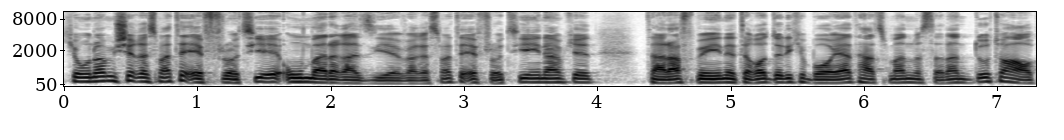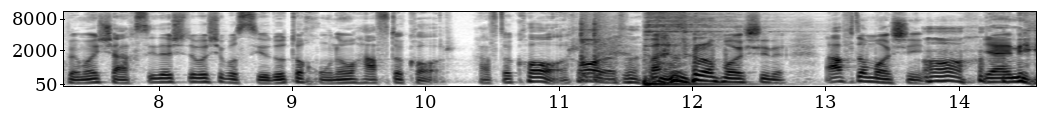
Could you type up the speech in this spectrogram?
که اونا میشه قسمت افراطی اون بر قضیه و قسمت افراطی این هم که طرف به این اعتقاد داره که باید حتما مثلا دو تا هواپیمای شخصی داشته باشه با 32 تا خونه و هفت تا کار هفت تا کار. منظورم ماشینه هفت تا ماشین. یعنی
